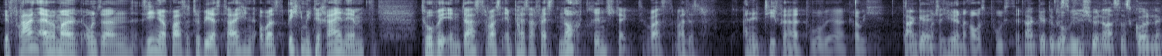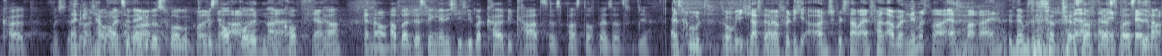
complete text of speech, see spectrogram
Wir fragen einfach mal unseren Seniorpastor Tobias Teichen, ob er uns ein bisschen mit reinnimmt, Tobi, in das, was im Pessachfest noch drinsteckt, was, weil es eine Tiefe hat, wo wir, glaube ich, Danke. unser Hirn rauspustet. Danke, du bist Tobi. viel schöner als das goldene Kalb, muss ich dir Danke. sagen. Ich auch wenn es in vorkommt. Du bist auch golden am Kopf, ja? ja? Genau. Aber deswegen nenne ich dich lieber Kalbi Katze, das passt auch besser zu dir. Alles gut, Tobi. Ich lasse ja. mir für dich einen Spitznamen einfallen, aber nimm es mal erstmal rein. nimm es erstmal Pessachfest, was Thema.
